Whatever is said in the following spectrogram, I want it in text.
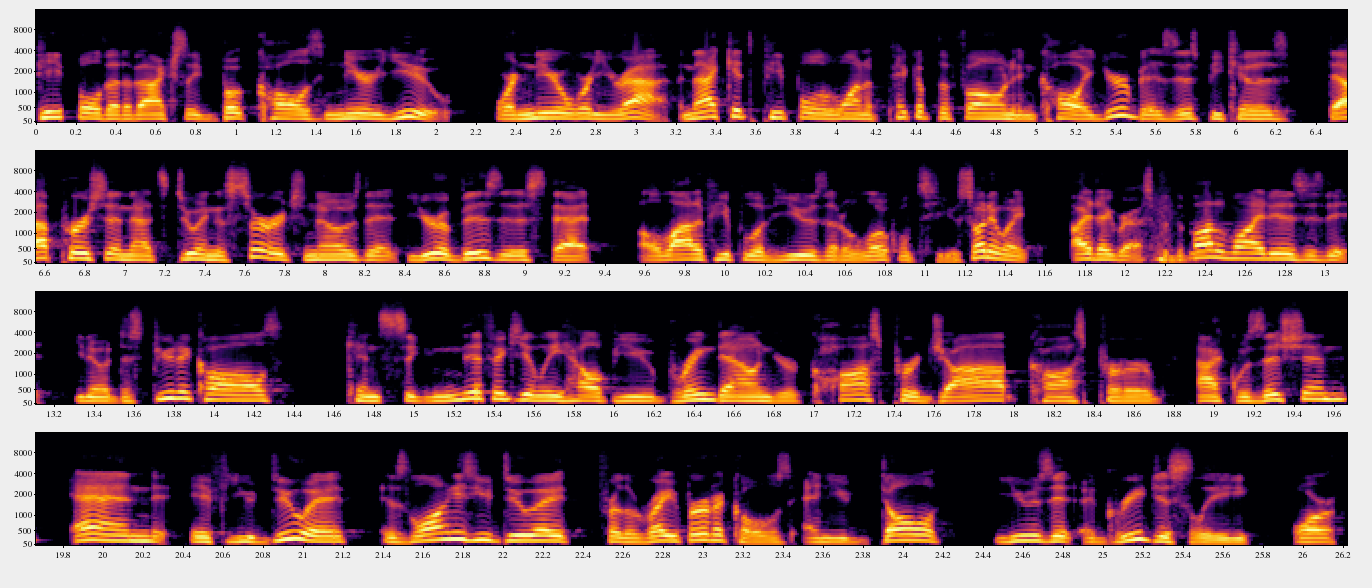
people that have actually booked calls near you or near where you're at. And that gets people to want to pick up the phone and call your business because that person that's doing a search knows that you're a business that a lot of people have used that are local to you. So anyway, I digress. But the bottom line is, is that, you know, disputed calls can significantly help you bring down your cost per job, cost per acquisition. And if you do it, as long as you do it for the right verticals and you don't use it egregiously or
